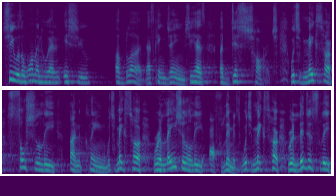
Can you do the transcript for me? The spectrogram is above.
She was a woman who had an issue of blood. That's King James. She has a discharge, which makes her socially unclean, which makes her relationally off limits, which makes her religiously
